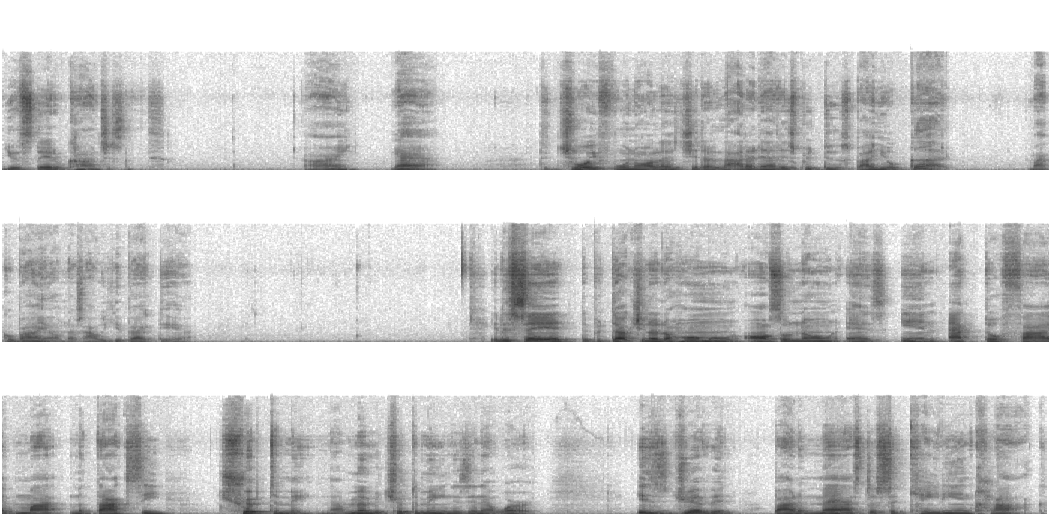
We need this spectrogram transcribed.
your state of consciousness. All right. Now, the joyful and all that shit, a lot of that is produced by your gut microbiome. That's how we get back there. It is said the production of the hormone, also known as N-acetylphi methoxytryptamine. Now remember, tryptamine is in that word. Is driven by the master circadian clock.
